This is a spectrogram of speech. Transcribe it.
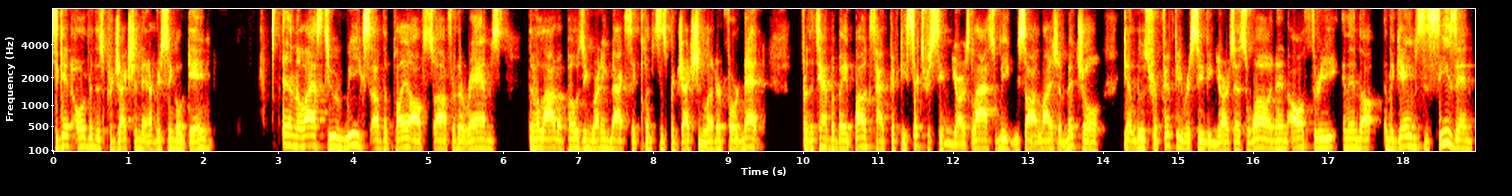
to get over this projection in every single game. And in the last two weeks of the playoffs uh, for the Rams, they've allowed opposing running backs to eclipse this projection. Leonard Fournette for the Tampa Bay Bucks had 56 receiving yards. Last week, we saw Elijah Mitchell get loose for 50 receiving yards as well. And then all three, and then the, in the games this season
